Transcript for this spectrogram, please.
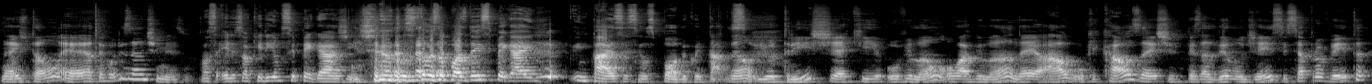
né? Então é aterrorizante mesmo. Nossa, eles só queriam se pegar, gente. os dois não podem nem se pegar em, em paz, assim, os pobres coitados. Não, e o triste é que o vilão ou a vilã, né, algo o que causa este pesadelo no Jace se aproveita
